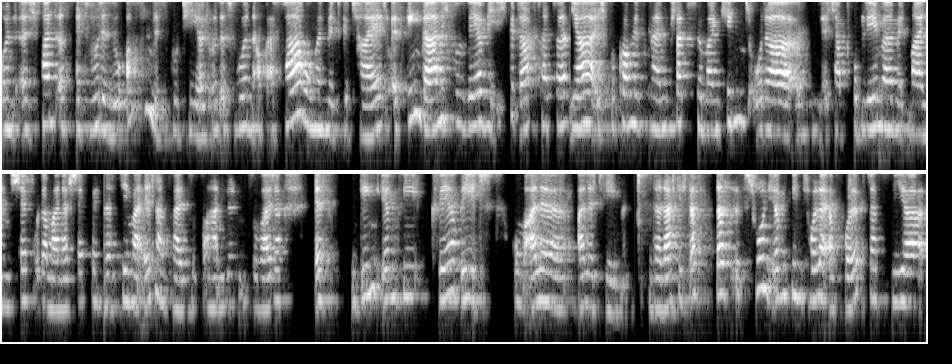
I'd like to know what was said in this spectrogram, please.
Und ich fand es, es wurde so offen diskutiert und es wurden auch Erfahrungen mitgeteilt. Es ging gar nicht so sehr, wie ich gedacht hatte. Ja, ich bekomme jetzt keinen Platz für mein Kind oder ähm, ich habe Probleme mit meinem Chef oder meiner Chefin, das Thema Elternzeit zu verhandeln und so weiter. Es ging irgendwie querbeet um alle, alle Themen. Und da dachte ich, das, das ist schon irgendwie ein toller Erfolg, dass wir,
